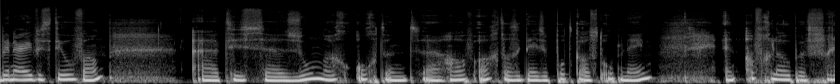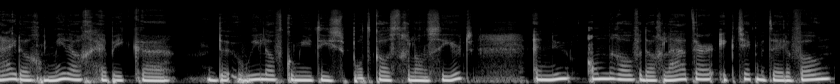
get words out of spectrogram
Ben er even stil van. Uh, het is uh, zondagochtend uh, half acht als ik deze podcast opneem. En afgelopen vrijdagmiddag heb ik de We Love Communities podcast gelanceerd. En nu, anderhalve dag later, ik check mijn telefoon,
